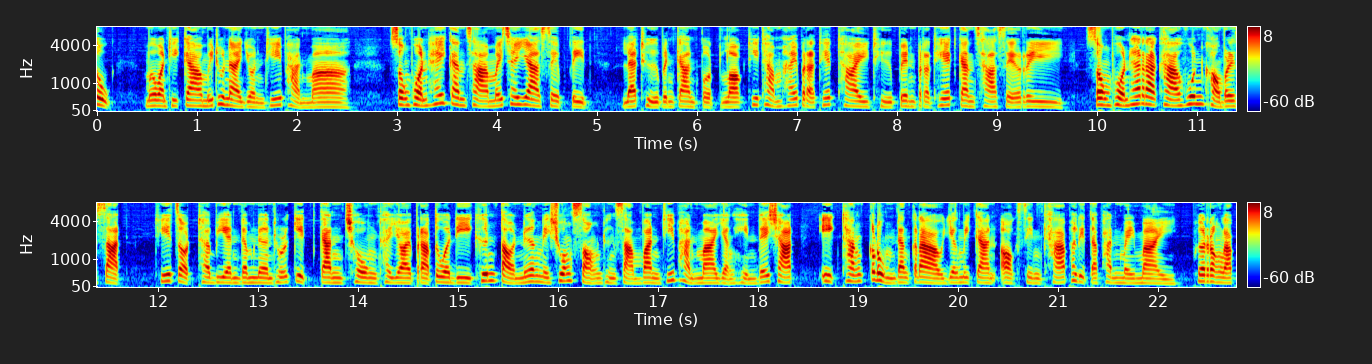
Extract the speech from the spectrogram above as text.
สุข เมื่อวันที่ 9 มิถุนายนที่ผ่านมา ส่งผลให้กัญชาไม่ใช่ยาเสพติด และถือเป็นการปลดล็อกที่ทำให้ประเทศไทยถือเป็นประเทศกัญชาเสรี ส่งผลให้ราคาหุ้นของบริษัท ที่จดทะเบียนดำเนินธุรกิจกัญชงทยอยปรับตัวดีขึ้นต่อเนื่องในช่วง 2-3 วันที่ผ่านมาอย่างเห็นได้ชัด อีกทั้งกลุ่มดังกล่าวยังมีการออกสินค้าผลิตภัณฑ์ใหม่ๆ เพื่อรองรับ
